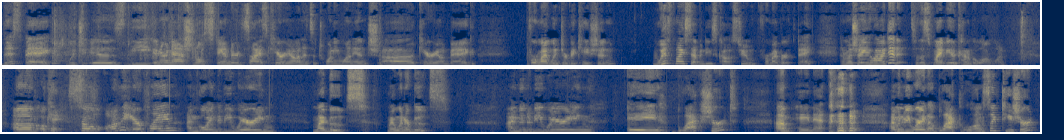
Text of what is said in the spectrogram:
this bag, which is the International Standard Size Carry On. It's a 21 inch uh, carry on bag for my winter vacation with my 70s costume for my birthday. And I'm gonna show you how I did it. So, this might be a kind of a long one. Um, okay, so on the airplane, I'm going to be wearing my boots, my winter boots. I'm going to be wearing a black shirt. Um, hey, Nat. I'm going to be wearing a black long sleeve t shirt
